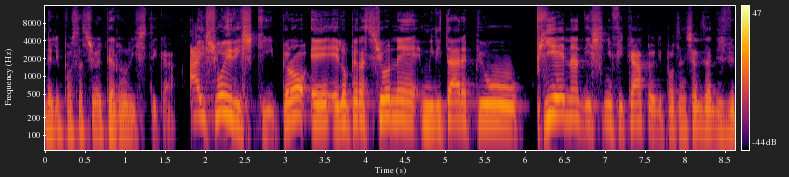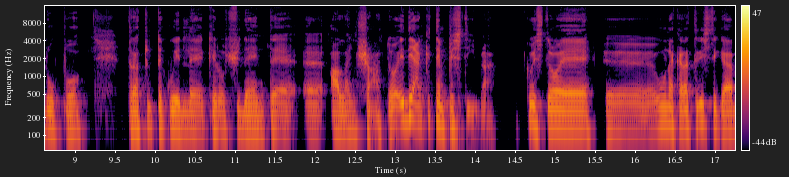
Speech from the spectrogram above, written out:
nell'impostazione terroristica. Ha i suoi rischi, però è, è l'operazione militare più piena di significato e di potenzialità di sviluppo tra tutte quelle che l'Occidente eh, ha lanciato ed è anche tempestiva. Questa è eh, una caratteristica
